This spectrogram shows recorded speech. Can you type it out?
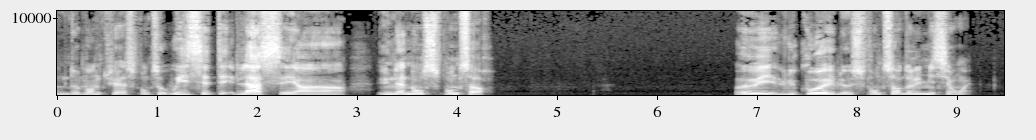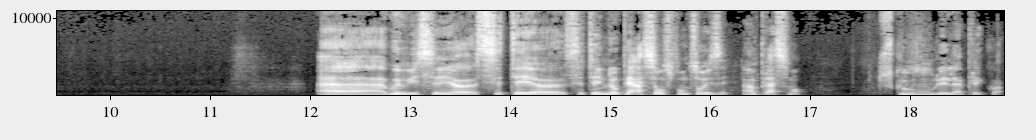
Me demande tu es sponsor. Oui, c'était là c'est un, une annonce sponsor. Oui, oui, Luco est le sponsor de l'émission. Euh, oui, oui, euh, c'était euh, c'était une opération sponsorisée, un placement, ce que vous voulez l'appeler quoi.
